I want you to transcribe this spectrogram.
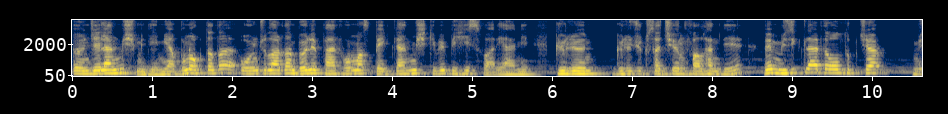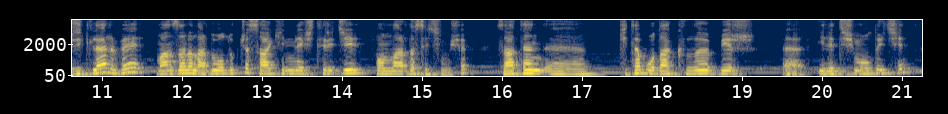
öncelenmiş mi diyeyim? Ya bu noktada oyunculardan böyle performans beklenmiş gibi bir his var. Yani gülün, gülücük saçın falan diye. Ve müzikler de oldukça müzikler ve manzaralar da oldukça sakinleştirici tonlarda seçilmiş hep. Zaten e, kitap odaklı bir e, iletişim olduğu için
